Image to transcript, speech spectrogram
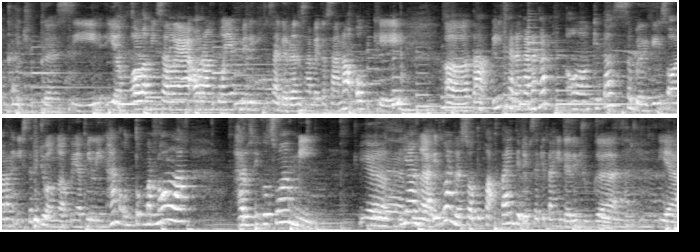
enggak juga sih. Ya kalau misalnya orang tuanya memiliki kesadaran sampai ke sana oke. Eh, tapi kadang-kadang kan eh, kita sebagai seorang istri juga nggak punya pilihan untuk menolak harus ikut suami Iya. Iya nggak itu kan adalah suatu fakta yang tidak bisa kita hindari juga Iya.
